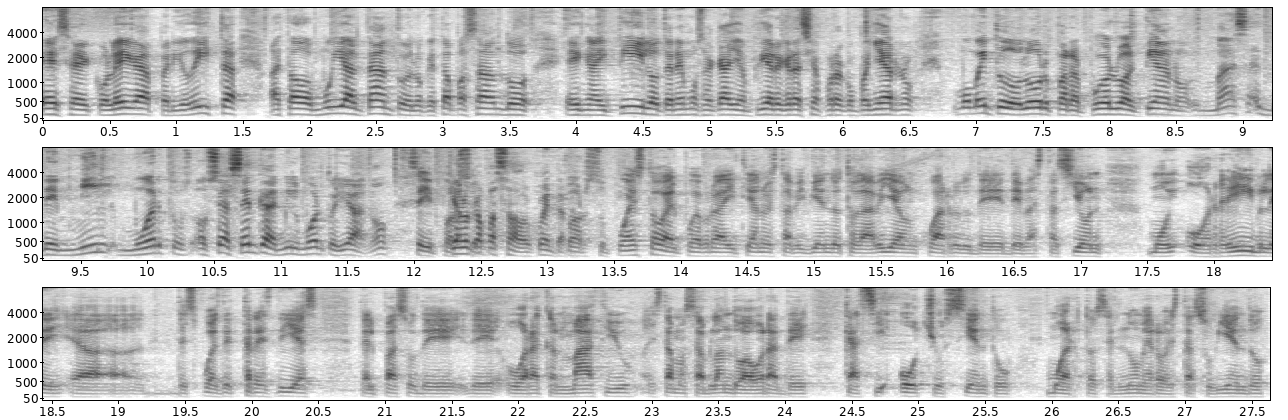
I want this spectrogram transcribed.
es eh, colega, periodista, ha estado muy al tanto de lo que está pasando en Haití. Lo tenemos acá, Jean Pierre, gracias por acompañarnos. Un momento de dolor para el pueblo haitiano, más de mil muertos, o sea, cerca de mil muertos ya, ¿no? Sí, por ¿Qué es lo que ha pasado? Cuéntame. Por supuesto, el pueblo haitiano está viviendo todavía un cuadro de devastación muy horrible eh, después de tres días del paso de, de huracán Matthew. Estamos hablando ahora de casi 800 muertos. El número está subiendo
